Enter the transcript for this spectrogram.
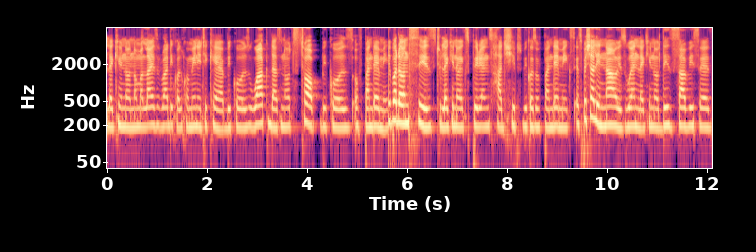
like you know normalize radical community care because work does not stop because of pandemic. People don't cease to like you know experience hardships because of pandemics especially now is when like you know these services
